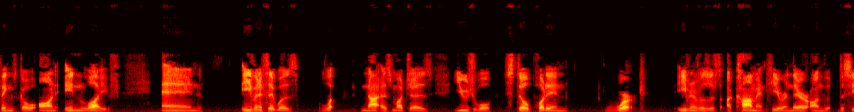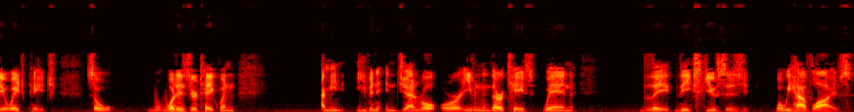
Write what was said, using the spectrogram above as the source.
things go on in life, and even if it was not as much as usual, still put in work. Even if it was just a comment here and there on the, the COH page. So what is your take when I mean even in general or even in their case when the the excuse is well we have lives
